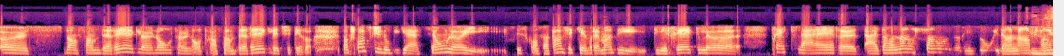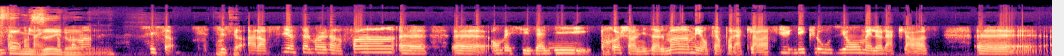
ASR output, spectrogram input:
un ensemble de règles, un autre un autre ensemble de règles, etc. Donc je pense qu'il y a une obligation là et c'est ce qu'on s'attend, c'est qu'il y a vraiment des, des règles très claires euh, dans l'ensemble du réseau et dans l'ensemble uniformisé là. C'est ça. C'est ça. Alors, s'il y a seulement un enfant, euh, euh, on met ses amis proches en isolement, mais on ferme pas la classe. S'il y a une éclosion, mais là, la classe euh,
